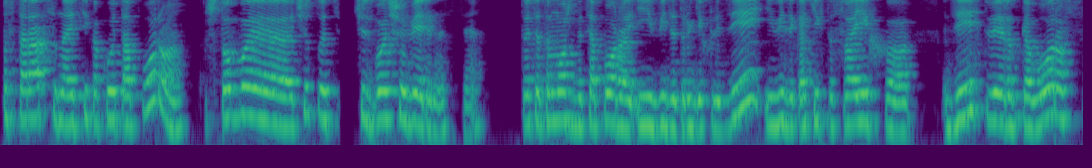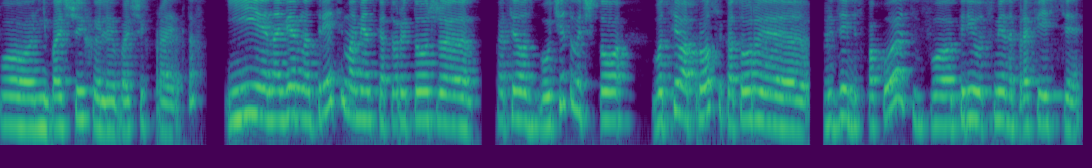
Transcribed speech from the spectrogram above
постараться найти какую-то опору, чтобы чувствовать чуть больше уверенности. То есть это может быть опора и в виде других людей, и в виде каких-то своих э, действий, разговоров, э, небольших или больших проектов. И, наверное, третий момент, который тоже хотелось бы учитывать, что вот те вопросы, которые людей беспокоят в период смены профессии,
